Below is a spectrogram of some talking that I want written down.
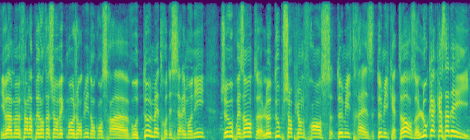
Il va me faire la présentation avec moi aujourd'hui, donc on sera vos deux maîtres des cérémonies. Je vous présente le double champion de France 2013-2014, Luca Casadei.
